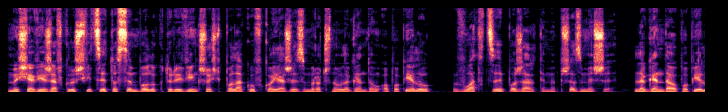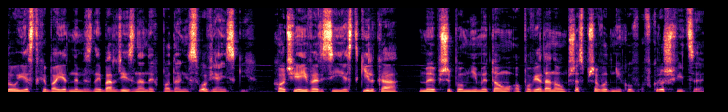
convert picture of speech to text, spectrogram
Mysia wieża w Kruszwicy to symbol, który większość Polaków kojarzy z mroczną legendą o popielu, władcy pożartym przez myszy. Legenda o popielu jest chyba jednym z najbardziej znanych podań słowiańskich. Choć jej wersji jest kilka, my przypomnimy tą opowiadaną przez przewodników w Kruszwicy.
